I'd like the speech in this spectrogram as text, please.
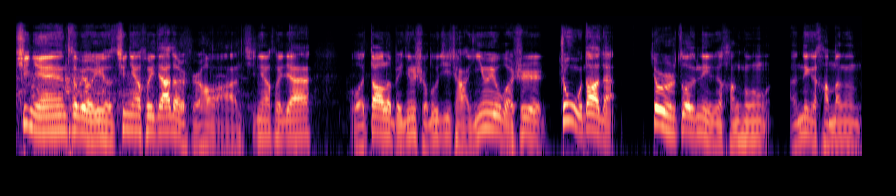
去年特别有意思，去年回家的时候啊，去年回家我到了北京首都机场，因为我是中午到的，就是坐的那个航空呃那个航班。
